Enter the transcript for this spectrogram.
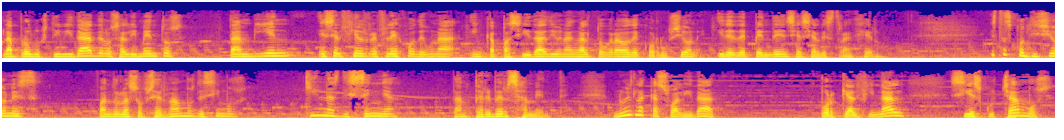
la productividad de los alimentos, también es el fiel reflejo de una incapacidad y un alto grado de corrupción y de dependencia hacia el extranjero. Estas condiciones cuando las observamos decimos, ¿quién las diseña tan perversamente? No es la casualidad, porque al final, si escuchamos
